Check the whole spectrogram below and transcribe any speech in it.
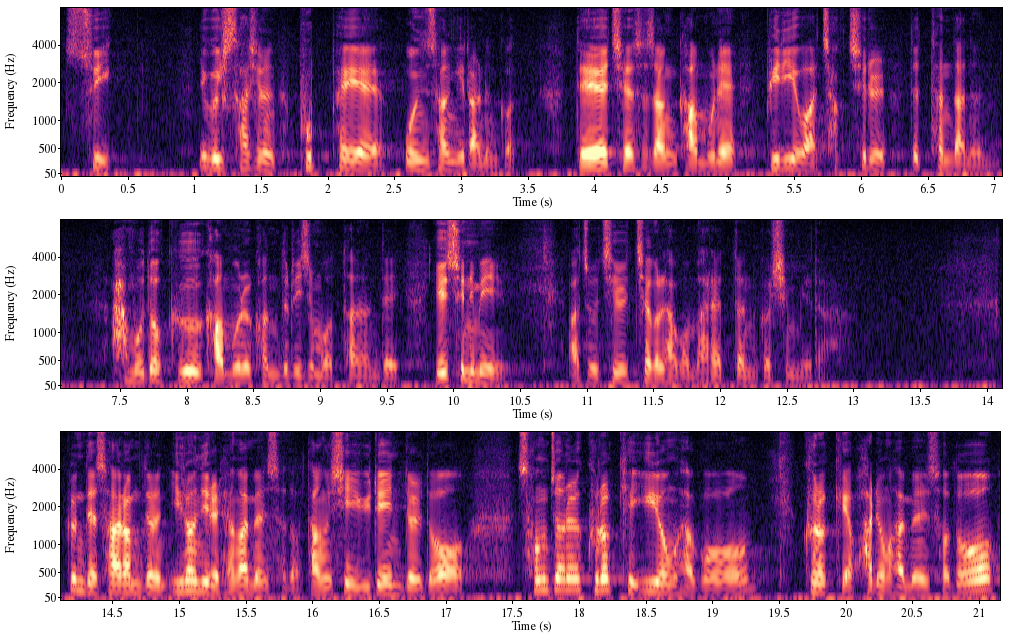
수익 이것이 사실은 부패의 원상이라는 것. 대제사장 가문의 비리와 착취를 뜻한다는 아무도 그 가문을 건드리지 못하는데 예수님이 아주 질책을 하고 말했던 것입니다. 그런데 사람들은 이런 일을 행하면서도 당시 유대인들도 성전을 그렇게 이용하고 그렇게 활용하면서도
